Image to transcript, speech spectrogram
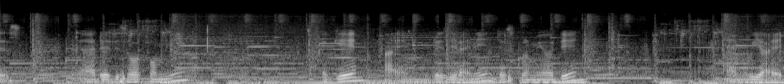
That's uh, that is all from me. Again I am Brazil Lightning just call me Odin. And we are at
